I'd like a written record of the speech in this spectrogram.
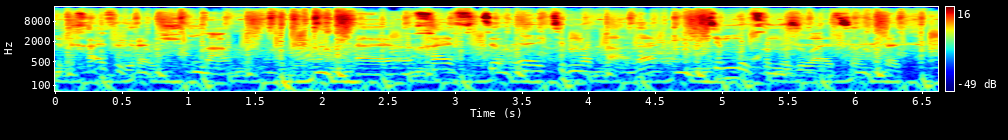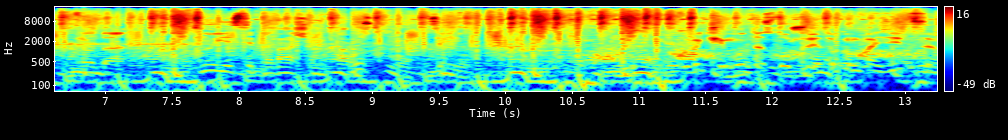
Это хайф играющий? Да. Э, хайф те- э, темнота, да? Темнуха называется трек. Ну да. Ну, если по-нашему, по-русскому, темнуха. Почему-то, слушая эту композицию,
